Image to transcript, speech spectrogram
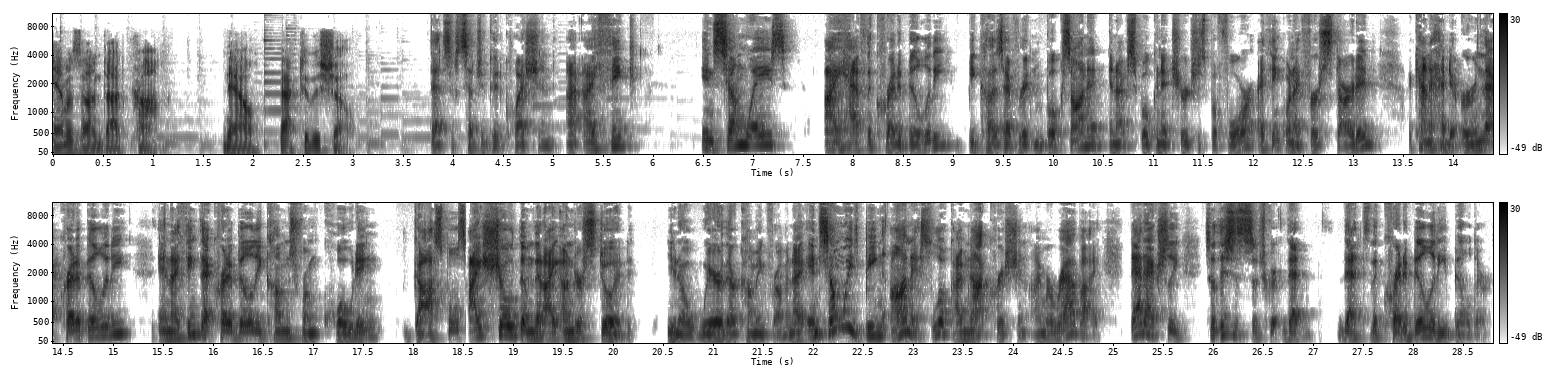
Amazon.com. Now, back to the show. That's such a good question. I, I think in some ways, I have the credibility because I've written books on it and I've spoken at churches before. I think when I first started, I kind of had to earn that credibility. And I think that credibility comes from quoting gospels. I showed them that I understood, you know, where they're coming from. And I, in some ways, being honest, look, I'm not Christian. I'm a rabbi. That actually, so this is such that, that's the credibility builder.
